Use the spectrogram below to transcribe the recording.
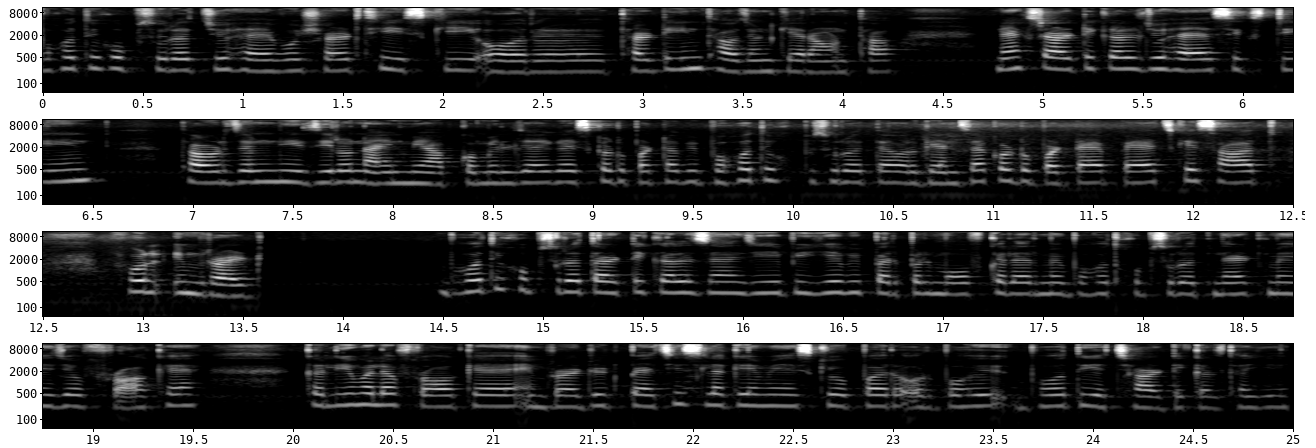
बहुत ही खूबसूरत जो है वो शर्ट थी इसकी और थर्टीन थाउज़ेंड के अराउंड था। नेक्स्ट आर्टिकल जो है सिक्सटीन थाउज़ेंड ज़ीरो नाइन में आपको मिल जाएगा। इसका दुपट्टा भी बहुत ही खूबसूरत है और गेंजा का दुपट्टा है, पैच के साथ फुल एम्ब्रॉयड बहुत ही खूबसूरत आर्टिकल्स हैं ये भी ये भी पर्पल मोव कलर में बहुत खूबसूरत नेट में जो फ्रॉक है, कलियों वाला फ़्रॉक है एम्ब्रॉयड पैचिस लगे हुए हैं इसके ऊपर और बहुत बहुत ही अच्छा आर्टिकल था ये।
